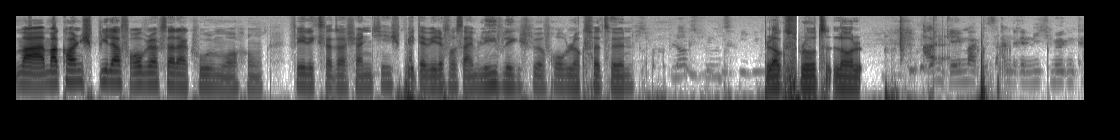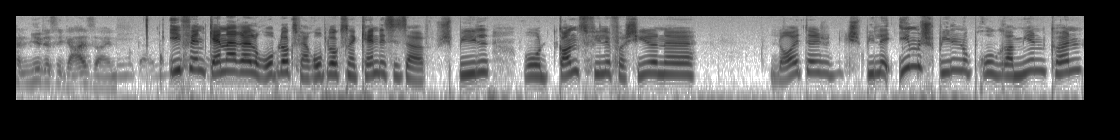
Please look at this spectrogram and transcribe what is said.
man, man kann Spiele auf Roblox halt auch cool machen. Felix wird wahrscheinlich später wieder von seinem Lieblingsspiel auf Roblox erzählen. Bloxfruit, lol. Ein Game mag das andere nicht mögen, kann mir das egal sein. Ich finde generell Roblox, wer Roblox nicht kennt, das ist ein Spiel, wo ganz viele verschiedene Leute Spiele im Spiel nur programmieren können,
